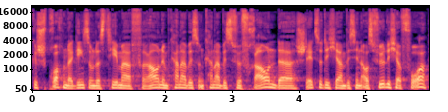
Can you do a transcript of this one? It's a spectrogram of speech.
gesprochen. Da ging es um das Thema Frauen im Cannabis und Cannabis für Frauen. Da stellst du dich ja ein bisschen ausführlicher vor.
